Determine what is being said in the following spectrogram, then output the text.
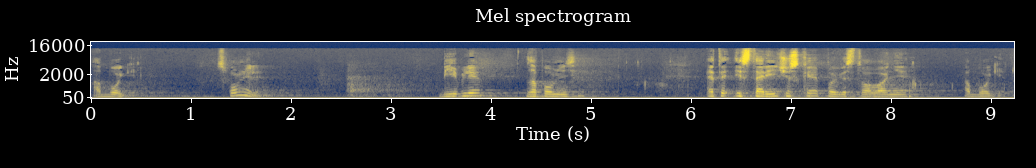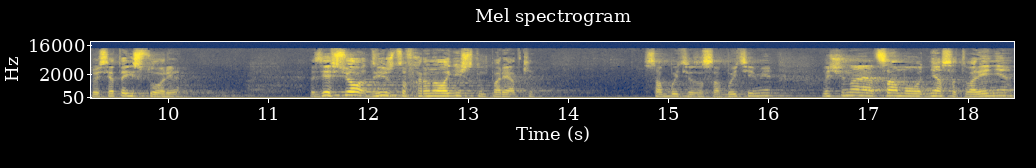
о Боге. Вспомнили? Библия, запомните, это историческое повествование о Боге. То есть это история. Здесь все движется в хронологическом порядке, события за событиями, начиная от самого дня сотворения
